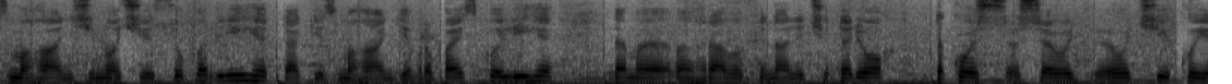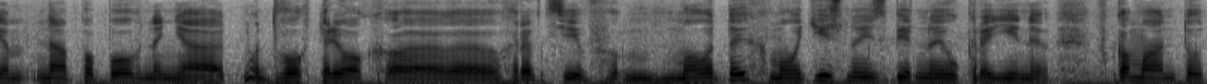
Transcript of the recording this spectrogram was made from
змагань жіночої суперліги, так і змагань Європейської ліги, де ми грали в фіналі чотирьох. Також ще очікуємо на поповнення ну, двох-трьох е, гравців молодих молодіжної збірної України в команду.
